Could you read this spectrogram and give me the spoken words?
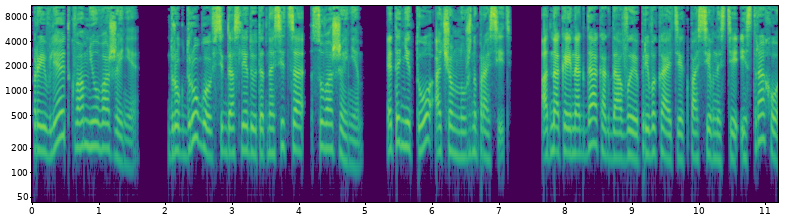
проявляют к вам неуважение. Друг к другу всегда следует относиться с уважением. Это не то, о чем нужно просить. Однако иногда, когда вы привыкаете к пассивности и страху,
